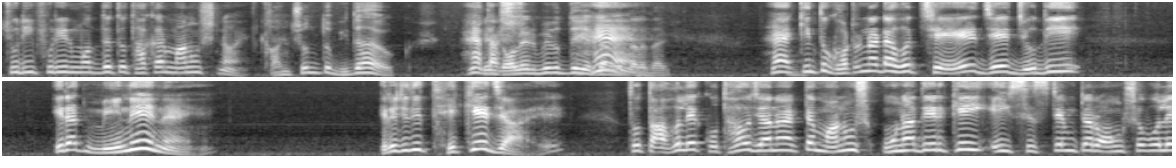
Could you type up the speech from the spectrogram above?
চুরি ফুরির মধ্যে তো থাকার মানুষ নয়। কাঞ্চন তো বিধায়ক। হ্যাঁ, দলের বিরুদ্ধে হ্যাঁ। হ্যাঁ কিন্তু ঘটনাটা হচ্ছে যে যদি এরা মেনে নেয় এরা যদি থেকে যায়, তো তাহলে কোথাও যেন একটা মানুষ ওনাদেরকেই এই সিস্টেমটার অংশ বলে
